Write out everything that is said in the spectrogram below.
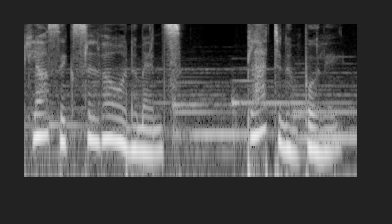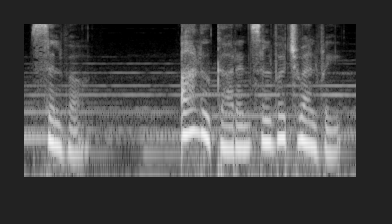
classic silver ornaments. Platinum പോലെ silver. Aalukkaran silver jewellery.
